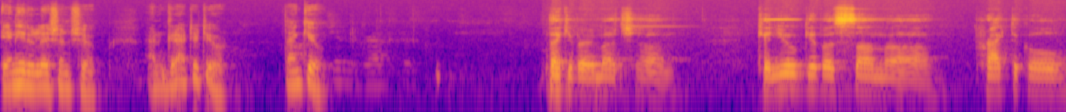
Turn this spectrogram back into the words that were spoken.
any relationship, and gratitude. Thank you. Thank you very much. Um, can you give us some uh, practical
